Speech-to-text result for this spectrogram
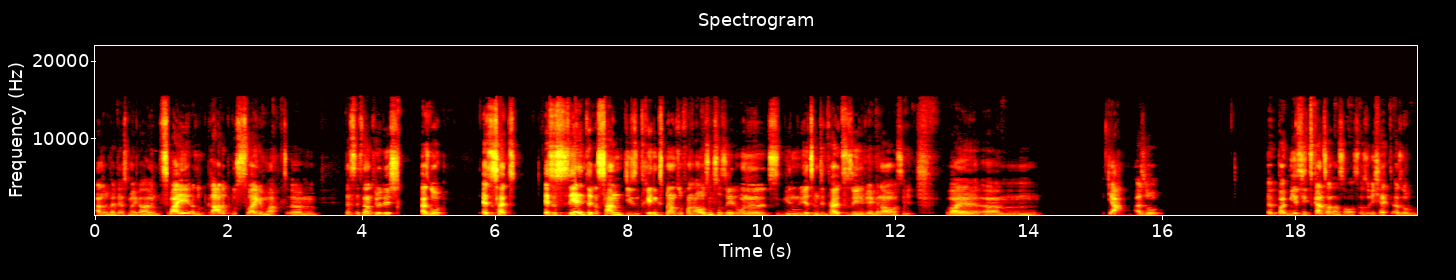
andere Werte erstmal egal. Und 2, also gerade plus 2 gemacht. Ähm, das ist natürlich, also es ist halt, es ist sehr interessant, diesen Trainingsplan so von außen zu sehen, ohne jetzt im Detail zu sehen, wie er genau aussieht. Weil, ähm, ja, also bei mir sieht es ganz anders aus. Also ich hätte, also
